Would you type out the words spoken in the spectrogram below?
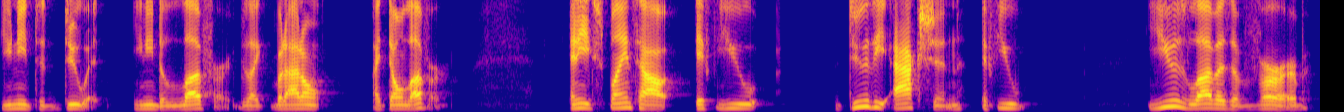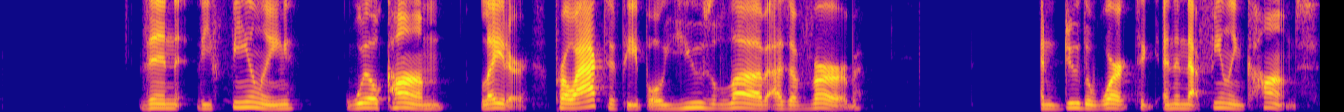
you need to do it. You need to love her." He's like, "But I don't I don't love her." And he explains how if you do the action, if you use love as a verb, then the feeling will come later. Proactive people use love as a verb and do the work to and then that feeling comes.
